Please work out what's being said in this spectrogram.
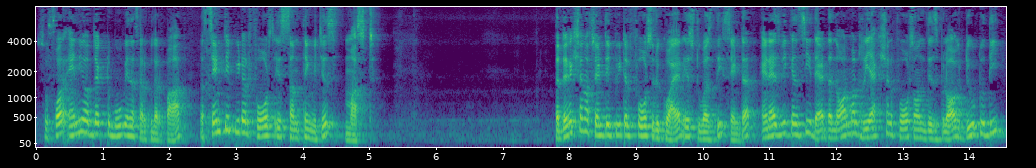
So for any object to move in a circular path, the centripetal force is something which is must. The direction of centripetal force required is towards the center and as we can see that the normal reaction force on this block due to the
